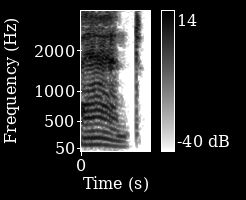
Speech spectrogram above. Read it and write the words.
band.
